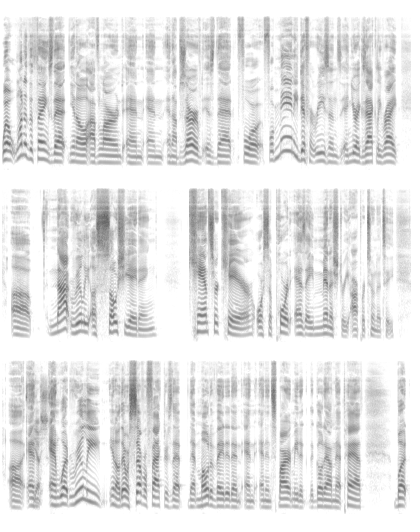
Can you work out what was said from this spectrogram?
Well, one of the things that you know I've learned and and and observed is that for for many different reasons, and you're exactly right, uh, not really associating cancer care or support as a ministry opportunity. Uh, and yes. and what really, you know, there were several factors that that motivated and and and inspired me to, to go down that path. But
